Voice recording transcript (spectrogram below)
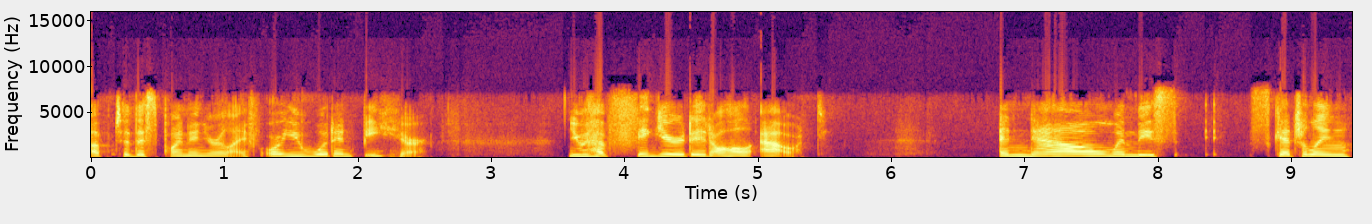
up to this point in your life, or you wouldn't be here. You have figured it all out. And now, when these scheduling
